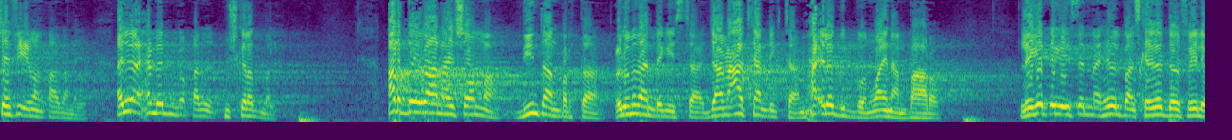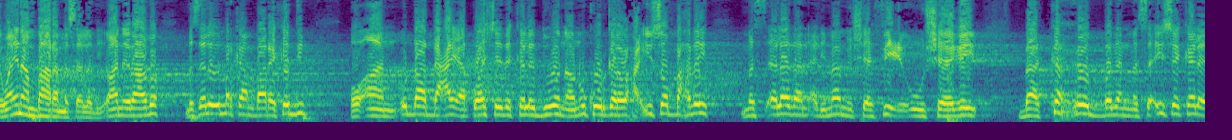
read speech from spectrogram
shaafici baan qaadanaya alimaam qaadanaya mushkilad ma arday baan ahay soo maa diintaan bartaa culimmadaan dhegaystaa jaamicaadkaan dhigtaa maxaa ila gudboon? Waa inaan baaro. Laga dhegaysan maa hebel baan iskaga dabafaylaya waa inaan baara masaladii. Oo aan idhaahdo masaladii markaan baaray kadib oo aan u dhaadhacay aqwaasheeda kala duwan aan u kuurgala waxaa ii soo baxday mas'aladan alimaamu shaafici uu sheegay baa ka xoog badan masaa'isha kale.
